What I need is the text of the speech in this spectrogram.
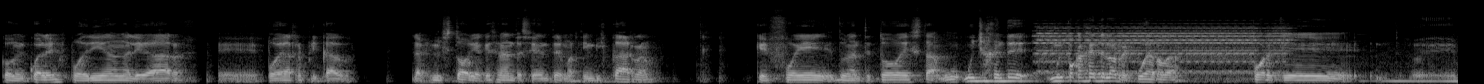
con el cual ellos podrían alegar eh, poder replicar la misma historia, que es el antecedente de Martín Vizcarra, que fue durante toda esta... Mucha gente, muy poca gente lo recuerda, porque, eh,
